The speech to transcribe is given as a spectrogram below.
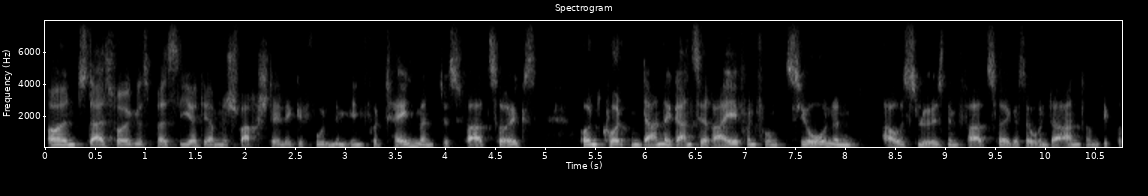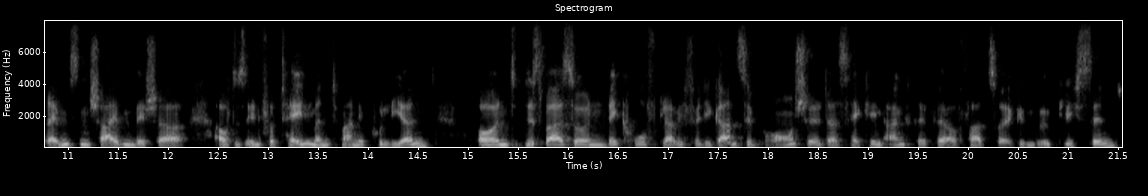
Und da ist Folgendes passiert. Die haben eine Schwachstelle gefunden im Infotainment des Fahrzeugs und konnten dann eine ganze Reihe von Funktionen auslösen im Fahrzeug, also unter anderem die Bremsen, Scheibenwischer, auch das Infotainment manipulieren. Und das war so ein Weckruf, glaube ich, für die ganze Branche, dass Hacking-Angriffe auf Fahrzeuge möglich sind.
